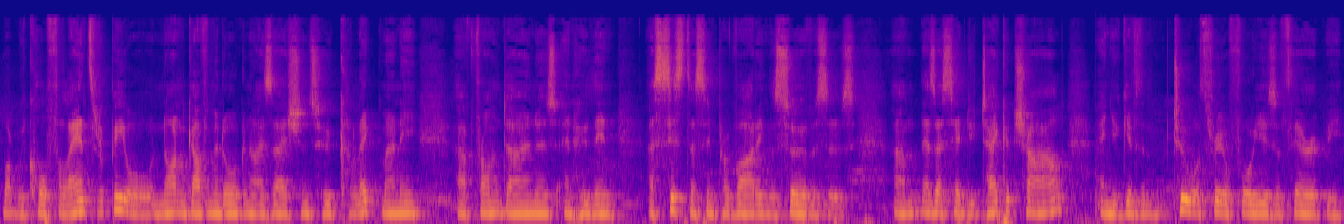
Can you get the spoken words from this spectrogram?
what we call philanthropy or non government organisations who collect money uh, from donors and who then assist us in providing the services. Um, as I said, you take a child and you give them two or three or four years of therapy,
